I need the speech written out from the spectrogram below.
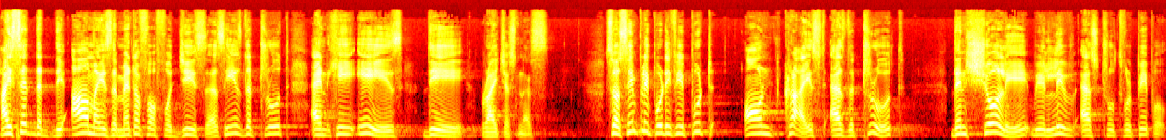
I said that the armor is a metaphor for Jesus. He is the truth and He is the righteousness. So, simply put, if we put on Christ as the truth, then surely we live as truthful people.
